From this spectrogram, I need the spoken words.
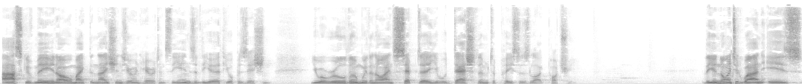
Ask of me, and I will make the nations your inheritance, the ends of the earth your possession. You will rule them with an iron scepter, you will dash them to pieces like pottery. The anointed one is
